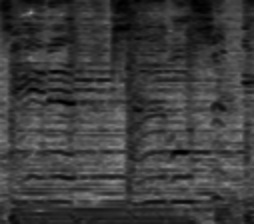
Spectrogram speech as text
纪念是不是？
